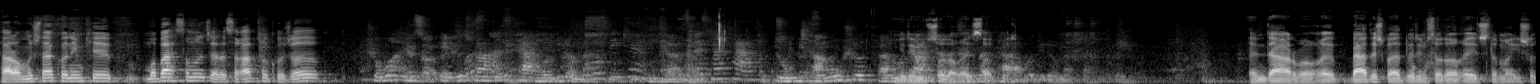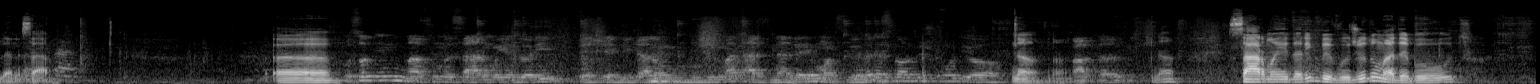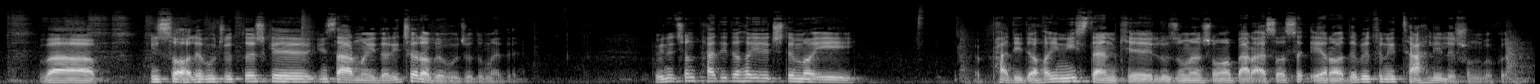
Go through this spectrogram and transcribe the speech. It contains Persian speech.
فراموش نکنیم که ما بحثمون جلسه قبل تا کجا شما امروز فرمودید تعهدی رو دوب تموم شد میریم سراغ حساب یعنی در واقع بعدش باید بریم سراغ اجتماعی شدن سرم استاد این مفهوم سرمایه داری به شکلی که الان وجود از نظری مارکسیسم استارتش بود یا نه نه. نه. سرمایه داری به وجود اومده بود و این سواله وجود داشت که این سرمایه داری چرا به وجود اومده؟ ببینید چون پدیده های اجتماعی پدیده هایی نیستن که لزوما شما بر اساس اراده بتونید تحلیلشون بکنید.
